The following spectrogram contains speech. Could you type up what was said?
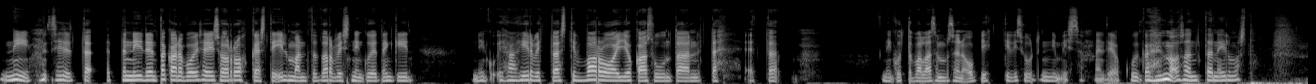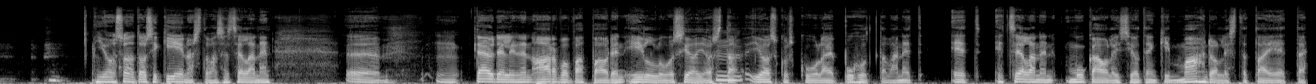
niin, siis että, että niiden takana voi seisoa rohkeasti ilman, että tarvitsisi niin kuin jotenkin niin kuin ihan hirvittävästi varoa joka suuntaan, että, että niin kuin tavallaan semmoisen objektiivisuuden nimissä. Mä en tiedä, kuinka hyvin mä osaan tämän ilmasta. Joo, se on tosi kiinnostava se sellainen ö, mm, täydellinen arvovapauden illuusio, josta mm. joskus kuulee puhuttavan, että et, et sellainen muka olisi jotenkin mahdollista tai että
